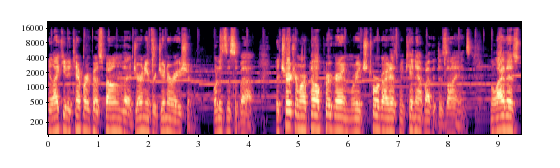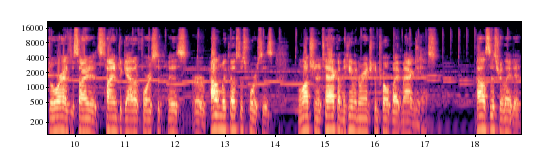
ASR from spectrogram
He'd like you to temporarily postpone the journey of regeneration. What is this about? The Church of Martel Program Ridge tour guide has been kidnapped by the Desians. In light of this, Dora has decided it's time to gather forces, or Palmacosta's forces, and launch an attack on the human ranch controlled by Magnius. How is this related?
